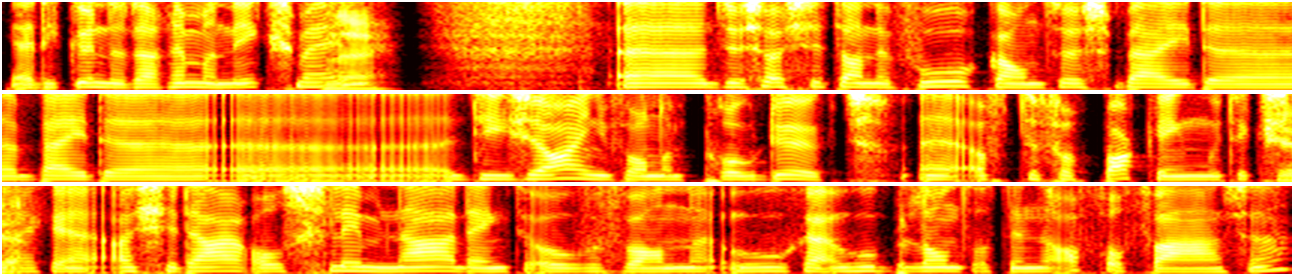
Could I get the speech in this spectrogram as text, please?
Ja, die kunnen daar helemaal niks mee. Nee. dus als je het aan de voorkant, dus bij de, bij de design van een product, of de verpakking moet ik zeggen. Als je daar al slim nadenkt over van hoe, ga, hoe belandt dat in de afvalfase.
